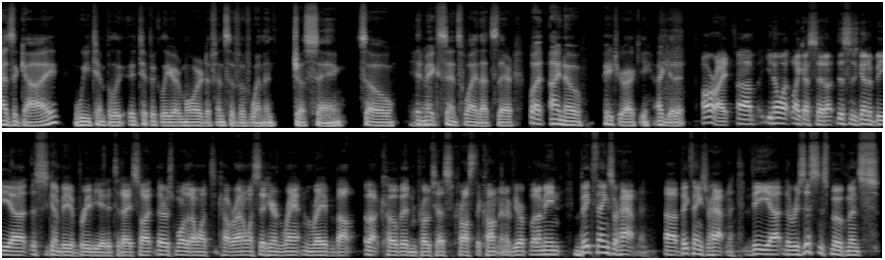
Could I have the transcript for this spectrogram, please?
as a guy we typically typically are more defensive of women. Just saying. So yeah. it makes sense why that's there. But I know patriarchy. I get it. All right. Um, you know what? Like I said, uh, this is going to be uh, this is going to be abbreviated today. So I, there's more that I want to cover. I don't want to sit here and rant and rave about about COVID and protests across the continent of Europe. But I mean, big things are happening. Uh, big things are happening. The uh, the resistance movements,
